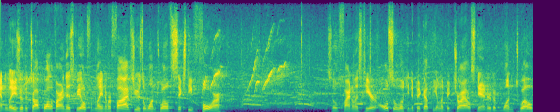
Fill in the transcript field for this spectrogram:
And Lazor, the top qualifier in this field from lane number five. She was a 112.64. So finalist here, also looking to pick up the Olympic trial standard of 112.19.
